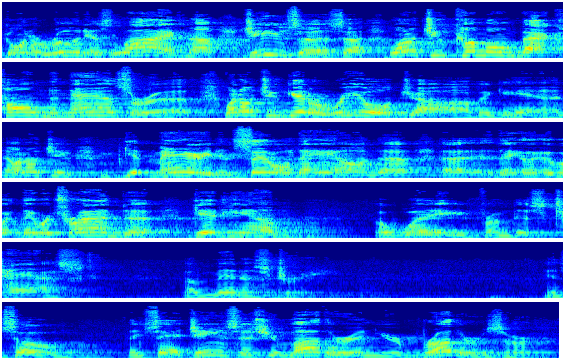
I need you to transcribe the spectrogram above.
going to ruin his life. Now, Jesus, uh, why don't you come on back home to Nazareth? Why don't you get a real job again? Why don't you get married and settle down? Uh, uh, they, uh, they were trying to get him away from this task of ministry. And so they said, Jesus, your mother and your brothers are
